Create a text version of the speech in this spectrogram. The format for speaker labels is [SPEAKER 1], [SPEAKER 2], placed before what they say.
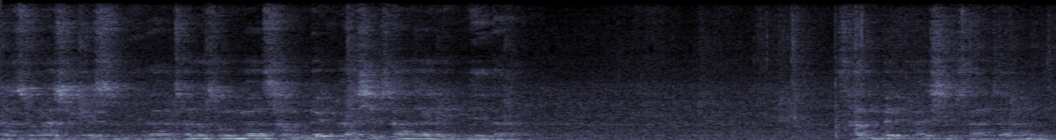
[SPEAKER 1] 찬송하시겠습니다. 찬송가 384장입니다. 384장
